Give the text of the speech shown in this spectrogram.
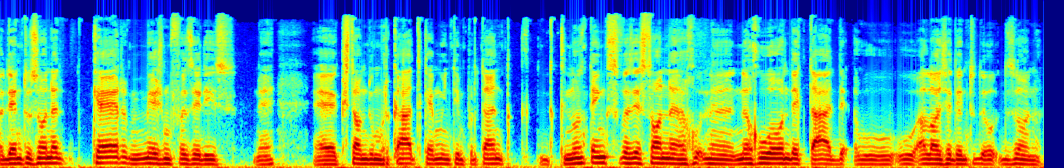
ah, dentro da zona quer mesmo fazer isso, né? É a questão do mercado que é muito importante, que, que não tem que se fazer só na, na, na rua onde é que está de- o, o- a loja dentro do- de zona,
